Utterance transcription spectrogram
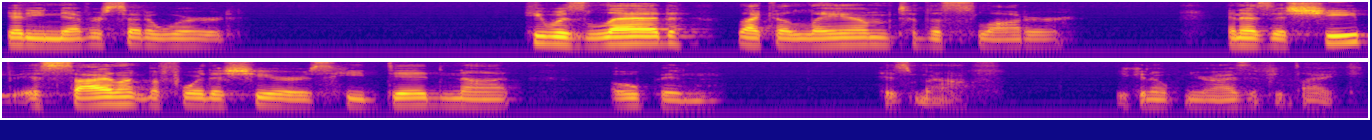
yet he never said a word. He was led like a lamb to the slaughter. And as a sheep is silent before the shears, he did not open his mouth. You can open your eyes if you'd like.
